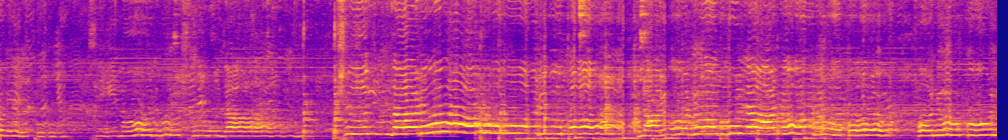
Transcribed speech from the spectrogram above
অপরূপ শ্রী মধুসূদন সুন্দর অপরূপ নয়ন ভুলাল রূপ অনুকূল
